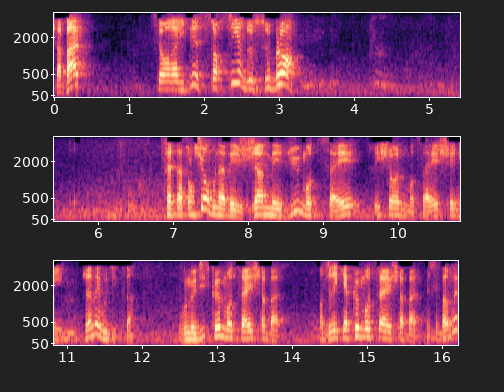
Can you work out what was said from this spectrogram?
Shabbat, c'est en réalité sortir de ce blanc. Faites attention, vous n'avez jamais vu Motsae Rishon, Motsae Sheni. Jamais vous dites ça. Vous ne dites que Motsae Shabbat. On dirait qu'il n'y a que Motsae Shabbat, mais c'est pas vrai.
